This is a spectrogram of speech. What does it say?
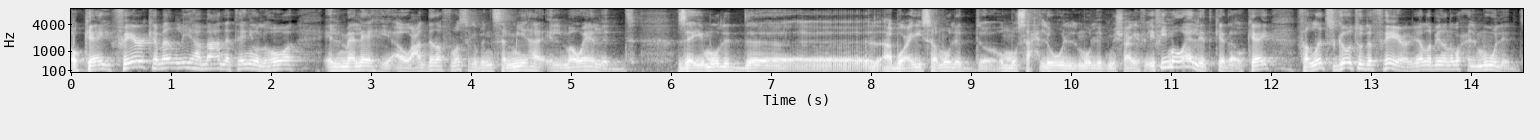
okay fair كمان ليها معنى تاني واللي هو الملاهي أو عندنا في مصر بنسميها الموالد. زي مولد أبو عيسى مولد أم سحلول مولد مش عارف إيه. في موالد كده. okay ف let's go to the fair. يلا بينا نروح المولد.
